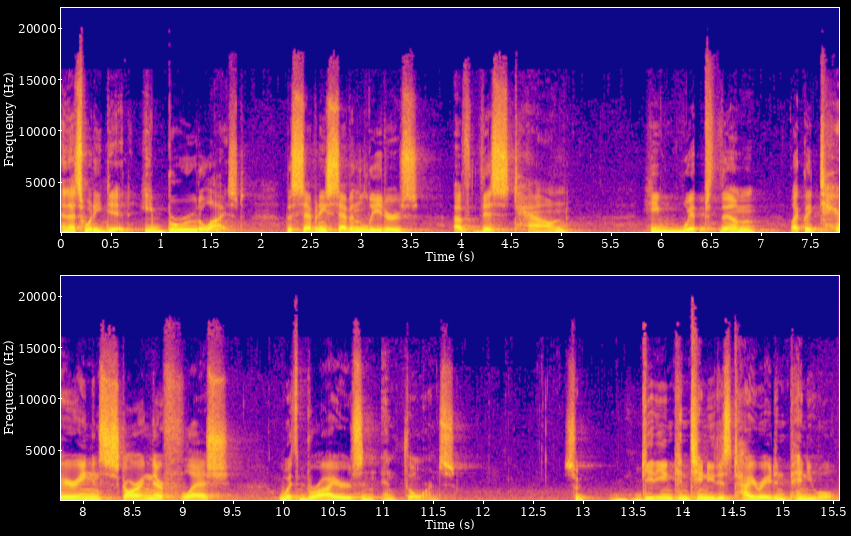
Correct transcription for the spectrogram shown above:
And that's what he did. He brutalized the 77 leaders of this town. He whipped them, likely tearing and scarring their flesh with briars and, and thorns. So Gideon continued his tirade in Penuel.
